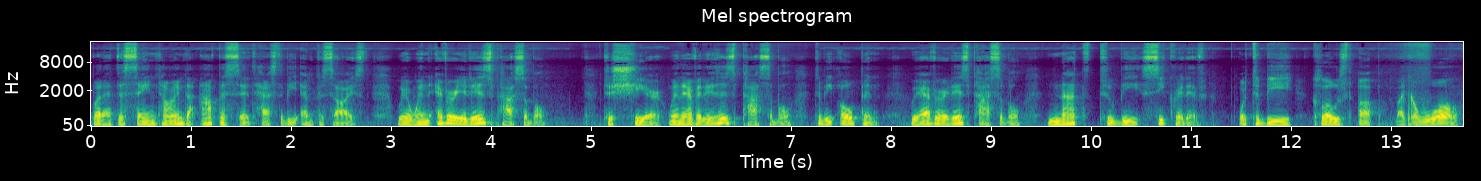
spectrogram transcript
But at the same time, the opposite has to be emphasized, where whenever it is possible to share, whenever it is possible to be open, wherever it is possible not to be secretive or to be closed up like a wall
